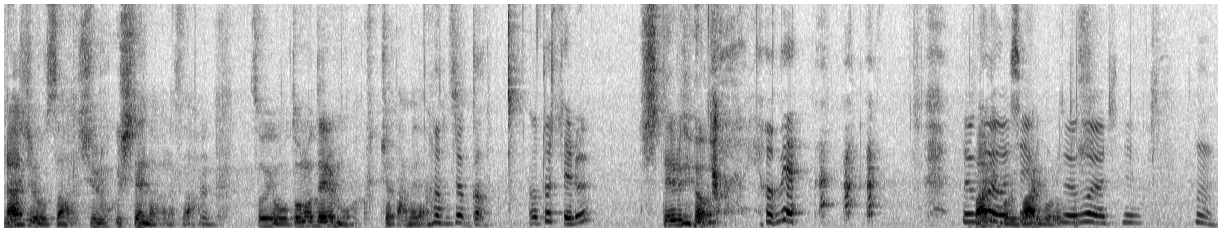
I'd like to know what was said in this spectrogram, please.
ラジオさ収録してんだからさ、うん。そういう音の出るもんは食っちゃダメだよ。あそっか落としてる？してるよ。やべえ。すごい落としすごい美味しいうん。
